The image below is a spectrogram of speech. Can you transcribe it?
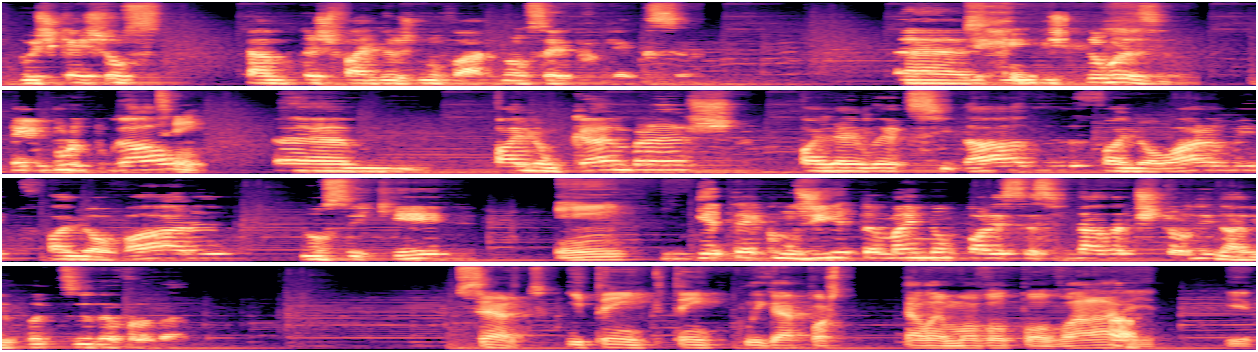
Depois queixam-se que há muitas falhas no VAR, não sei porque é que são. Uh, isto no Brasil. Em Portugal, um, falham câmaras, falha a eletricidade, falha o árbitro, falha o VAR, não sei o quê. E a tecnologia também não parece assim nada de extraordinário, para dizer a verdade. Certo, e tem, tem que ligar para o telemóvel para o VAR. Ah, e...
